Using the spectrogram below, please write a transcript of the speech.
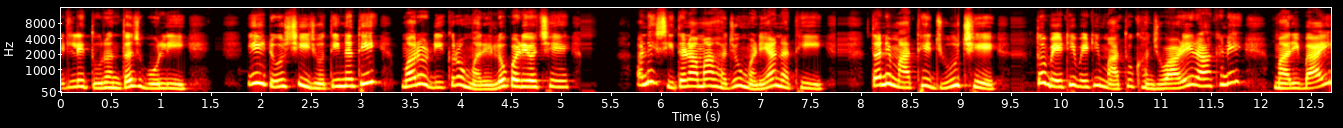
એટલે તુરંત જ બોલી, એ ડોશી જોતી નથી, મારો દીકરો મરેલો પડ્યો છે. અને શીતળામાં હજુ મળ્યા નથી. તને માથે જૂ છે. તો બેઠી બેઠી માથું ખંજવાળે રાખને. મારી બાઈ,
